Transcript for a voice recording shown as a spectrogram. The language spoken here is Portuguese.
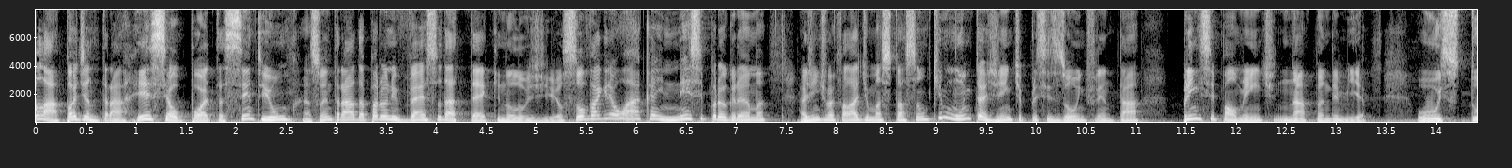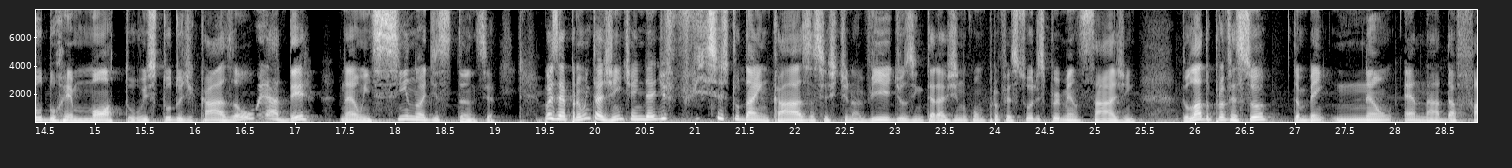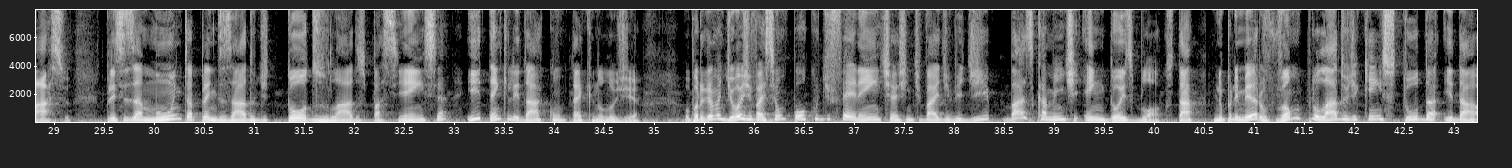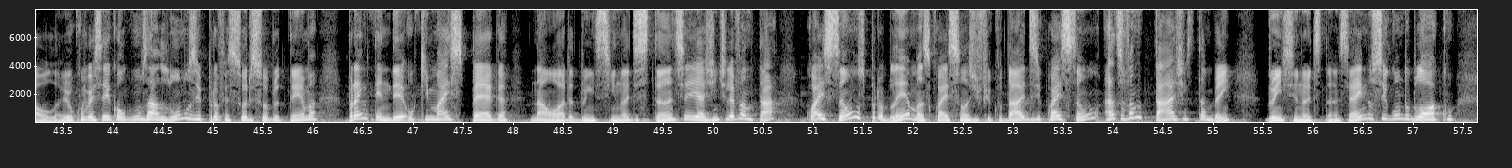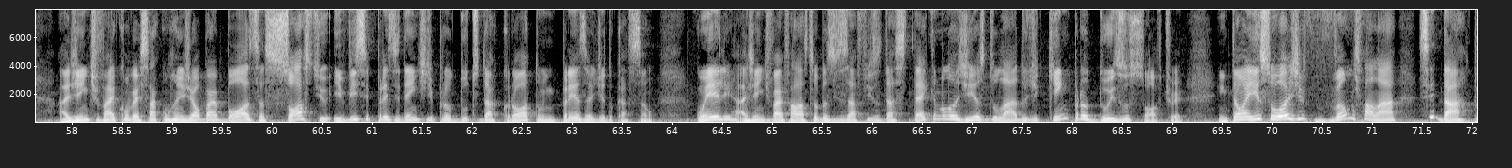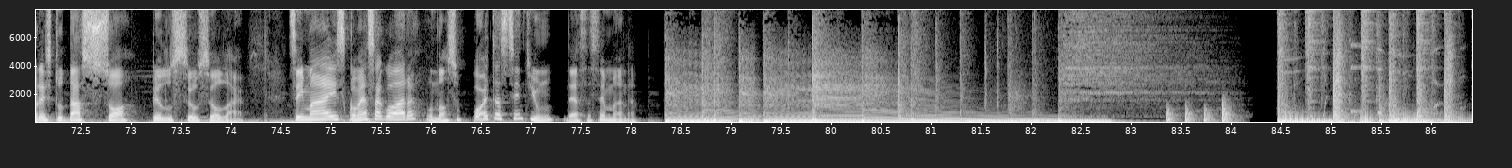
Olá, pode entrar. Esse é o Porta 101, a sua entrada para o universo da tecnologia. Eu sou Wagner Waka e nesse programa a gente vai falar de uma situação que muita gente precisou enfrentar, principalmente na pandemia. O estudo remoto, o estudo de casa ou EAD, né, o ensino à distância. Pois é, para muita gente ainda é difícil estudar em casa, assistindo a vídeos, interagindo com professores por mensagem. Do lado do professor, também não é nada fácil. Precisa muito aprendizado de todos os lados, paciência e tem que lidar com tecnologia. O programa de hoje vai ser um pouco diferente, a gente vai dividir basicamente em dois blocos, tá? No primeiro, vamos pro lado de quem estuda e dá aula. Eu conversei com alguns alunos e professores sobre o tema para entender o que mais pega na hora do ensino à distância e a gente levantar quais são os problemas, quais são as dificuldades e quais são as vantagens também do ensino à distância. Aí no segundo bloco, a gente vai conversar com Rangel Barbosa, sócio e vice-presidente de produtos da Croton, empresa de educação. Com ele, a gente vai falar sobre os desafios das tecnologias do lado de quem produz o software. Então é isso hoje, vamos falar se dá para estudar só pelo seu celular. Sem mais, começa agora o nosso Porta 101 dessa semana.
